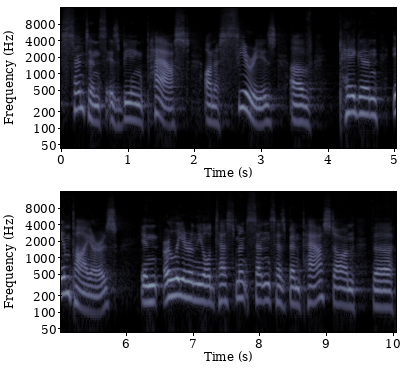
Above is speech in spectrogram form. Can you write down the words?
sentence is being passed on a series of pagan empires. In, earlier in the Old Testament, sentence has been passed on the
